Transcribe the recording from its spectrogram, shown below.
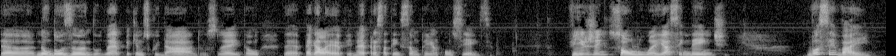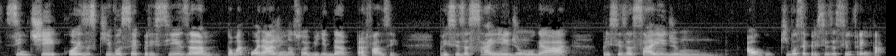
é, não dosando, né? Pequenos cuidados, né? Então, é, pega leve, né? Presta atenção, tenha consciência. Virgem, Sol, Lua e Ascendente, você vai sentir coisas que você precisa tomar coragem na sua vida para fazer. Precisa sair de um lugar, precisa sair de um algo que você precisa se enfrentar,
